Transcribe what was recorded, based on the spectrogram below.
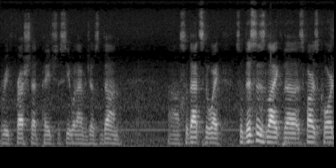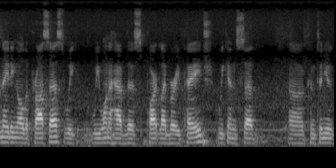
refresh that page to see what I've just done. Uh, so that's the way. So this is like the as far as coordinating all the process. We we want to have this part library page. We can set uh, continue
